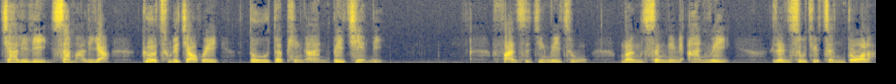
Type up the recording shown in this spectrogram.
加利利、撒玛利亚各处的教会。都得平安被建立。凡是敬畏主、蒙圣灵的安慰，人数就增多了。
